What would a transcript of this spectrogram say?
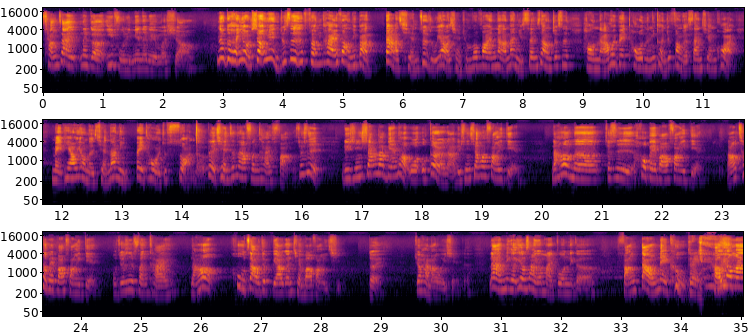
藏在那个衣服里面那个有没有效？那个很有效，因为你就是分开放，你把大钱最主要的钱全部都放在那，那你身上就是好拿会被偷的，你可能就放个三千块，每天要用的钱，那你被偷了就算了。对，钱真的要分开放，就是旅行箱那边哈，我我个人啊，旅行箱会放一点，然后呢，就是后背包放一点，然后侧背包放一点，我就是分开，然后护照就不要跟钱包放一起，对，就还蛮危险的。那那个右上有买过那个。防盗内裤，对，好用吗？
